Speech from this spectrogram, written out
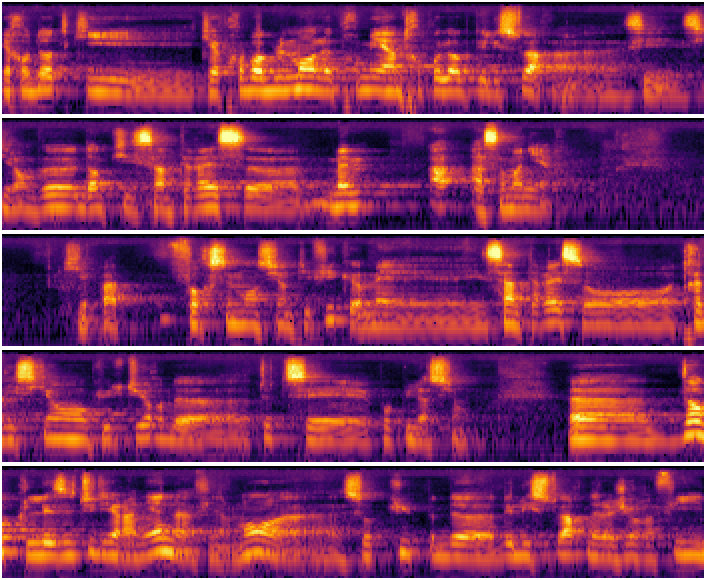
Hérodote qui, est probablement le premier anthropologue de l'histoire, euh, si, l'on veut, donc qui s'intéresse même à, sa manière qui n'est pas forcément scientifique, mais il s'intéresse aux traditions, aux cultures de toutes ces populations. Euh, donc les études iraniennes, finalement, euh, s'occupent de, l'histoire, de la géographie,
